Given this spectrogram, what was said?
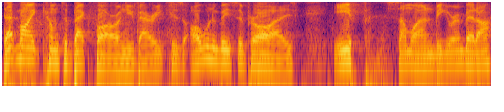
that might come to backfire on you, Barry, because I wouldn't be surprised if someone bigger and better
